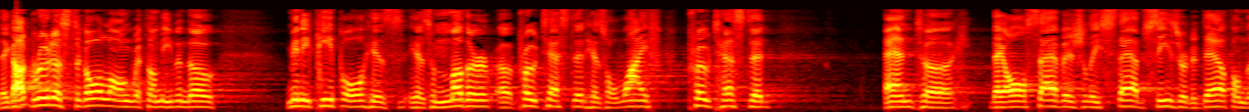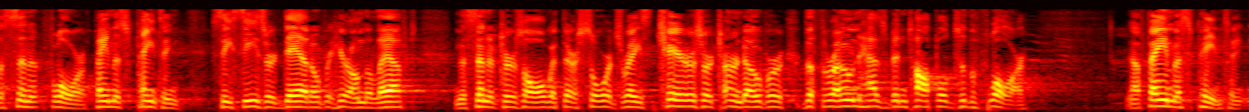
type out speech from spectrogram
They got Brutus to go along with them, even though many people, his, his mother uh, protested, his wife protested, and uh, they all savagely stabbed Caesar to death on the Senate floor. Famous painting. See Caesar dead over here on the left. And the senators all with their swords raised. Chairs are turned over. The throne has been toppled to the floor. Now, famous painting.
